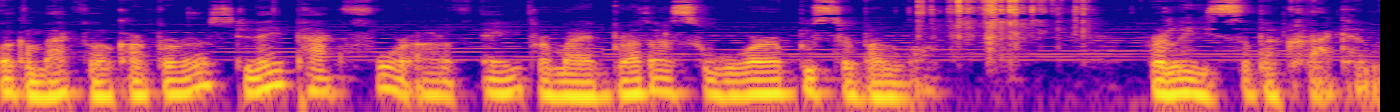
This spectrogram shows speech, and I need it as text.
Welcome back fellow card bros. Today pack 4 out of 8 from my Brother's War booster bundle. Release the Kraken.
